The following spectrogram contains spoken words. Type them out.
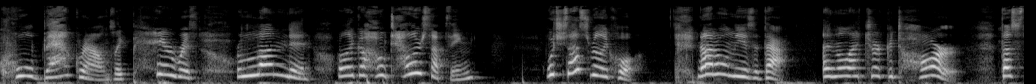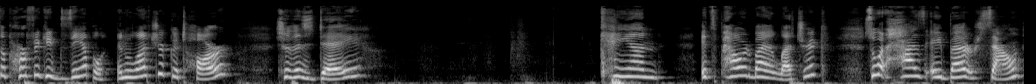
cool backgrounds like Paris or London or like a hotel or something, which that's really cool. Not only is it that, an electric guitar. That's the perfect example. An electric guitar to this day can it's powered by electric so it has a better sound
